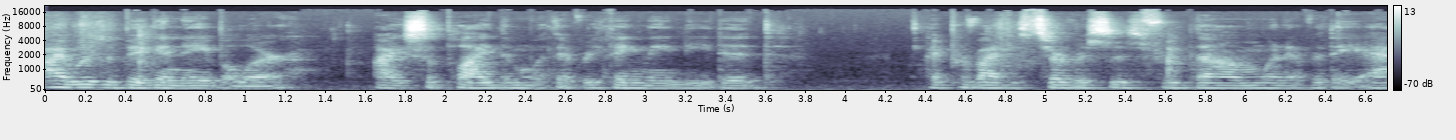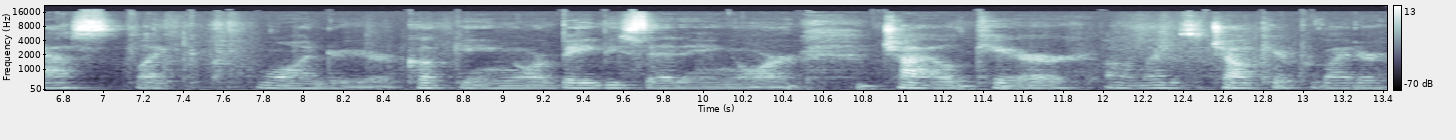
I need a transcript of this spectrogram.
I was a big enabler. I supplied them with everything they needed. I provided services for them whenever they asked, like laundry or cooking or babysitting or child care. Um, I was a child care provider.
